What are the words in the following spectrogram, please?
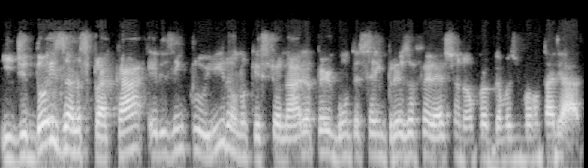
E de dois anos para cá, eles incluíram no questionário a pergunta se a empresa oferece ou não programas de voluntariado.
